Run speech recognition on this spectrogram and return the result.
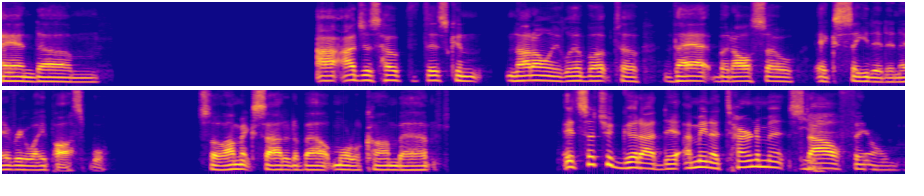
and um, I, I just hope that this can not only live up to that, but also exceed it in every way possible. So I'm excited about Mortal Kombat. It's such a good idea. I mean, a tournament style film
